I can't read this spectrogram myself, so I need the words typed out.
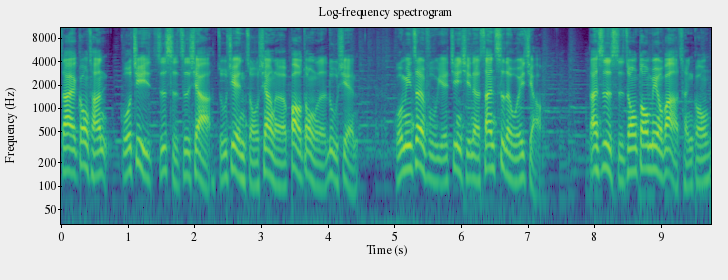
在共产国际指使之下，逐渐走向了暴动的路线。国民政府也进行了三次的围剿，但是始终都没有办法成功。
